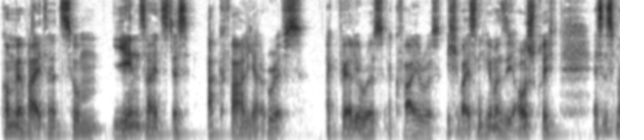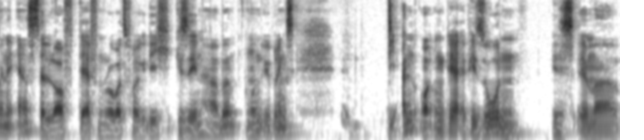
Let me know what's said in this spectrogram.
Kommen wir weiter zum Jenseits des Aqualia Riffs. Aquarius, Aquarius. Ich weiß nicht, wie man sie ausspricht. Es ist meine erste Love, Death and Robots Folge, die ich gesehen habe. Und übrigens, die Anordnung der Episoden ist immer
